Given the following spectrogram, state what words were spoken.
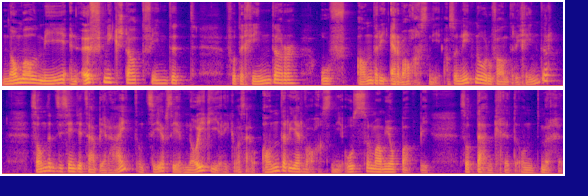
nochmal mehr eine Öffnung stattfindet von den Kindern auf andere Erwachsene. Also nicht nur auf andere Kinder, sondern sie sind jetzt auch bereit und sehr, sehr neugierig, was auch andere Erwachsene, außer Mami und Papi, so denken und machen.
